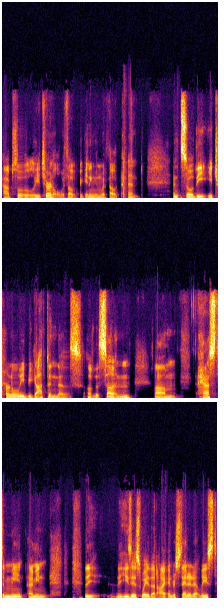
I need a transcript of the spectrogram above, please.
absolutely eternal, without beginning and without end. And so the eternally begottenness of the Son um, has to mean, I mean, the the easiest way that I understand it, at least,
